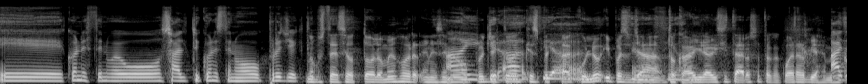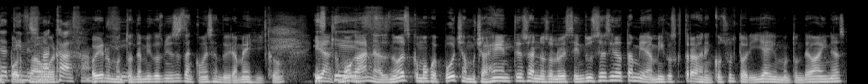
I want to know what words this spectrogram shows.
eh, con este nuevo salto y con este nuevo proyecto. No, pues te deseo todo lo mejor en ese nuevo Ay, proyecto. Qué gracias. espectáculo. Y pues Qué ya toca ir a visitar, o sea, toca cuadrar viaje a Ah, México, ya por tienes una favor. casa, Oigan, un montón sí. de amigos míos están comenzando a ir a México y Es dan como es- ganas, ¿no? Es como fue pucha, mucha gente, o sea, no solo esta industria, sino también amigos que trabajan en consultoría y un montón de vainas.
